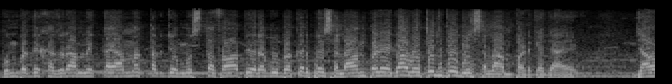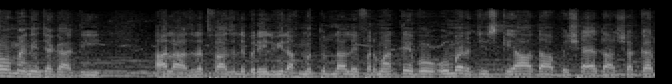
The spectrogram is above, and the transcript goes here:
गुंबद खजरा में कयामत तक जो मुस्तफ़ा पे और अबू बकर पे सलाम पड़ेगा, वो तुझ पे भी सलाम पढ़ के जाएगा। जाओ, मैंने जगह दी। आला हज़रत फाजल बरेलवी रहमत फरमाते वो उमर जिसके आदा पेशादा शकर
